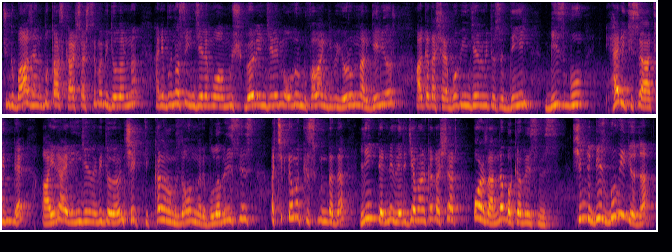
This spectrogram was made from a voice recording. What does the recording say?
Çünkü bazen bu tarz karşılaştırma videolarını hani bu nasıl inceleme olmuş, böyle inceleme olur mu falan gibi yorumlar geliyor. Arkadaşlar bu bir inceleme videosu değil. Biz bu her iki saatin de ayrı ayrı inceleme videolarını çektik. Kanalımızda onları bulabilirsiniz. Açıklama kısmında da linklerini vereceğim arkadaşlar. Oradan da bakabilirsiniz. Şimdi biz bu videoda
